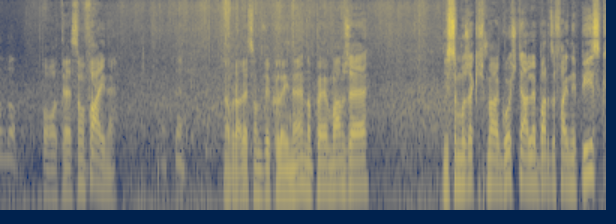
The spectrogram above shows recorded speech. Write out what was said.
Są dobre. O, te są fajne. Następne. Dobra, lecą dwie kolejne. No powiem wam, że nie są może jakieś małe głośne, ale bardzo fajny pisk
